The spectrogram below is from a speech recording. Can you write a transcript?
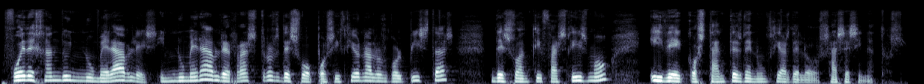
fue dejando innumerables, innumerables rastros de su oposición a los golpistas, de su antifascismo y de constantes denuncias de los asesinatos.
